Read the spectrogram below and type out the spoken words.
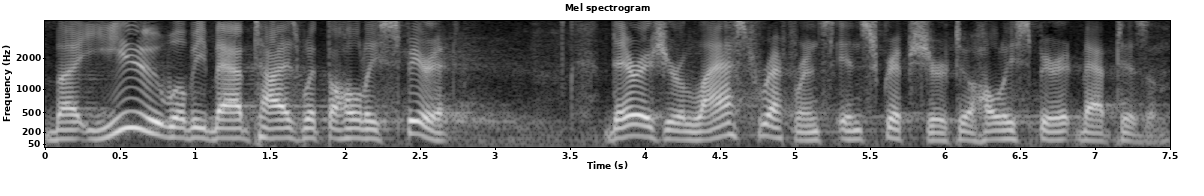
but you will be baptized with the Holy Spirit. There is your last reference in Scripture to Holy Spirit baptism.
